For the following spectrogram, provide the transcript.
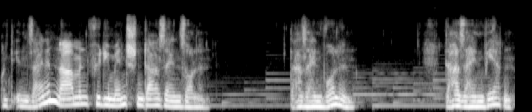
und in seinem Namen für die Menschen da sein sollen, da sein wollen, da sein werden.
